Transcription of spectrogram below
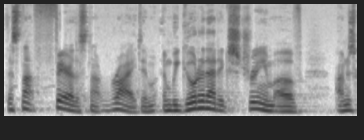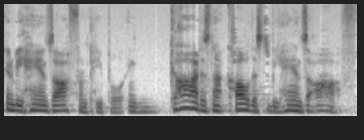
that's not fair, that's not right. And, and we go to that extreme of, I'm just going to be hands off from people. And God has not called us to be hands off.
